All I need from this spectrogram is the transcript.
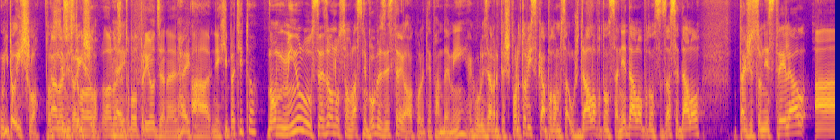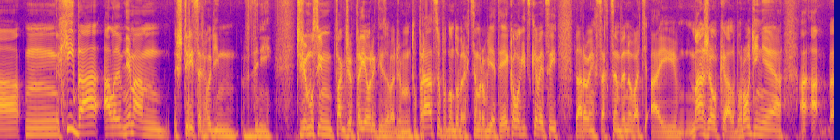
mi to išlo. Áno, že, to išlo. bolo, áno, že to bolo prirodzené. Hej. A nechyba ti to? No minulú sezónu som vlastne vôbec nestrieľal kvôli tej pandémii. Ak boli zavreté športoviska, potom sa už dalo, potom sa nedalo, potom sa zase dalo. Takže som nestrieľal a mm, chýba, ale nemám 40 hodín v dni. Čiže musím fakt, že prioritizovať, že mám tú prácu, potom dobre, chcem robiť aj tie ekologické veci, zároveň sa chcem venovať aj manželke alebo rodine a, a, a, a,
